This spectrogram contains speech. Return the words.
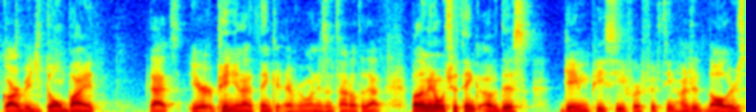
garbage, don't buy it that's your opinion. I think everyone is entitled to that. But let me know what you think of this gaming PC for $1,500.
